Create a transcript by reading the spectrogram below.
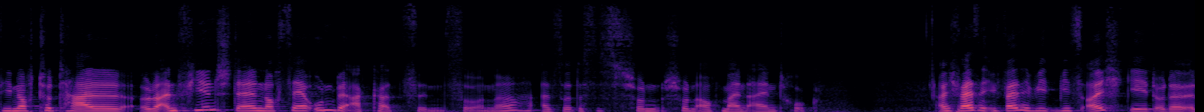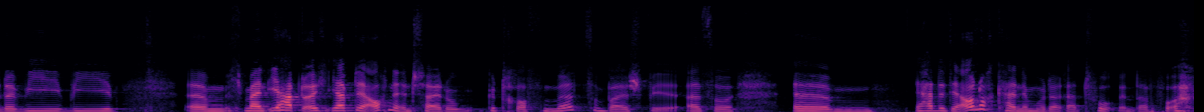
die noch total oder an vielen Stellen noch sehr unbeackert sind. So, ne? Also das ist schon, schon auch mein Eindruck. Aber ich weiß nicht, ich weiß nicht, wie es euch geht oder, oder wie, wie ähm, ich meine, ihr habt euch, ihr habt ja auch eine Entscheidung getroffen, ne? Zum Beispiel. Also ähm, ihr hattet ja auch noch keine Moderatorin davor.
